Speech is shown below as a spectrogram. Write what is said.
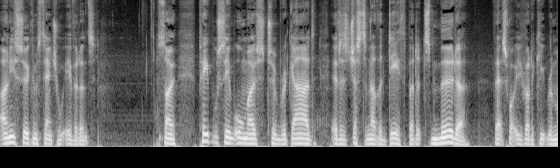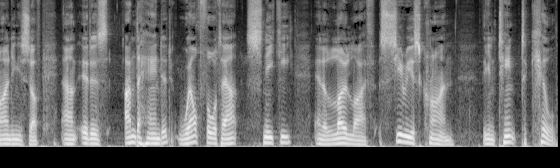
only circumstantial evidence. So people seem almost to regard it as just another death, but it's murder. That's what you've got to keep reminding yourself. Um, it is underhanded, well thought out, sneaky, and a low life, serious crime. The intent to kill.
